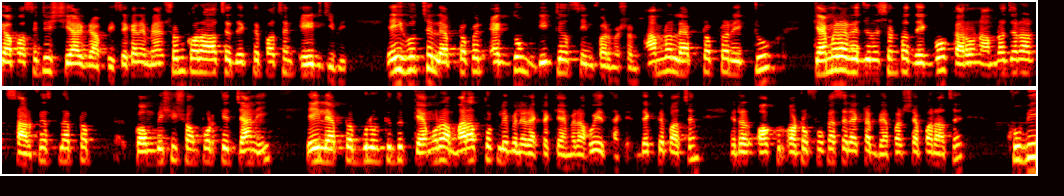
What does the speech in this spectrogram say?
ক্যাপাসিটির শেয়ার গ্রাফিক্স এখানে মেনশন করা আছে, দেখতে পাচ্ছেন এইট জিবি এই হচ্ছে ল্যাপটপের একদম ডিটেলস ইনফরমেশন আমরা ল্যাপটপটার একটু ক্যামেরা রেজুলেশনটা দেখব, কারণ আমরা যারা সারফেস ল্যাপটপ কম বেশি সম্পর্কে জানি, এই ল্যাপটপগুলোর কিন্তু ক্যামেরা মারাত্মক লেভেলের একটা ক্যামেরা হয়ে থাকে। দেখতে পাচ্ছেন? এটার অটো ফোকাসের একটা ব্যাপার স্যাপার আছে। খুবই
